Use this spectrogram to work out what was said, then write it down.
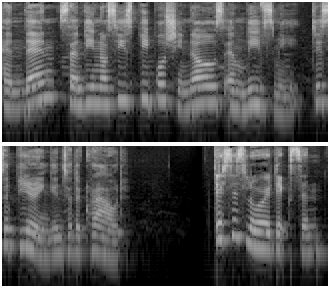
And then Sandino sees people she knows and leaves me, disappearing into the crowd. This is Laura Dixon.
